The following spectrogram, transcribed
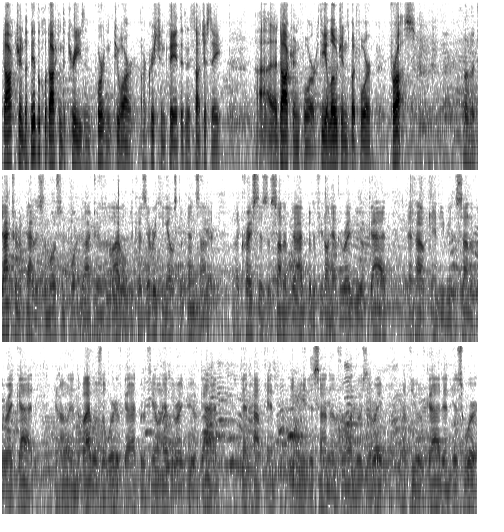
doctrine, the biblical doctrine of the Trinity, is important to our, our Christian faith? And it's not just a, uh, a doctrine for theologians, but for, for us. Well, the doctrine of God is the most important doctrine in the Bible because everything else depends on it. Uh, Christ is the Son of God, but if you don't have the right view of God, then how can he be the Son of the right God? You know, and the Bible is the Word of God, but if you don't have the right view of God, then how can he be the Son of the one who's the right uh, view of God and His Word?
